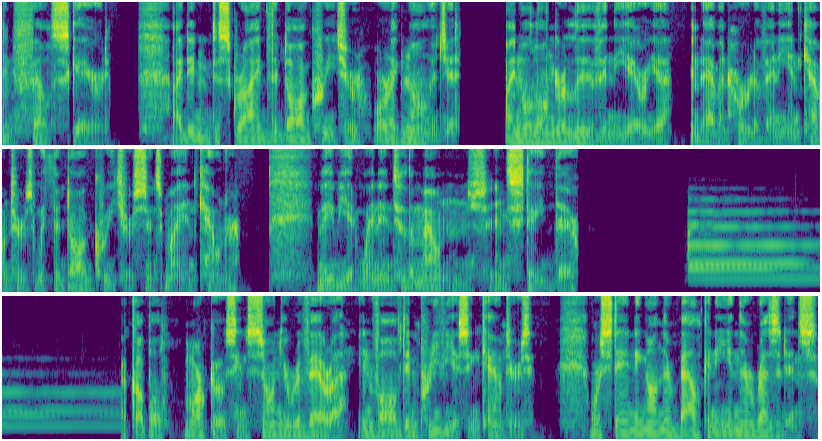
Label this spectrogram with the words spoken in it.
and felt scared. I didn't describe the dog creature or acknowledge it. I no longer live in the area and haven't heard of any encounters with the dog creature since my encounter. Maybe it went into the mountains and stayed there. A couple, Marcos and Sonia Rivera, involved in previous encounters, were standing on their balcony in their residence,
